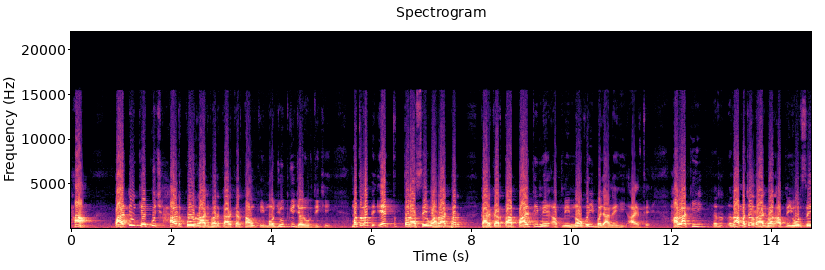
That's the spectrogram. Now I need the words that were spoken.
हाँ पार्टी के कुछ हार्ड कोर राजभर कार्यकर्ताओं की मौजूदगी ज़रूर दिखी। मतलब एक तरह से वह राजभर कार्यकर्ता पार्टी में अपनी नौकरी बजाने ही आए थे। हालाँकि रामचल राजभर अपनी ओर से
